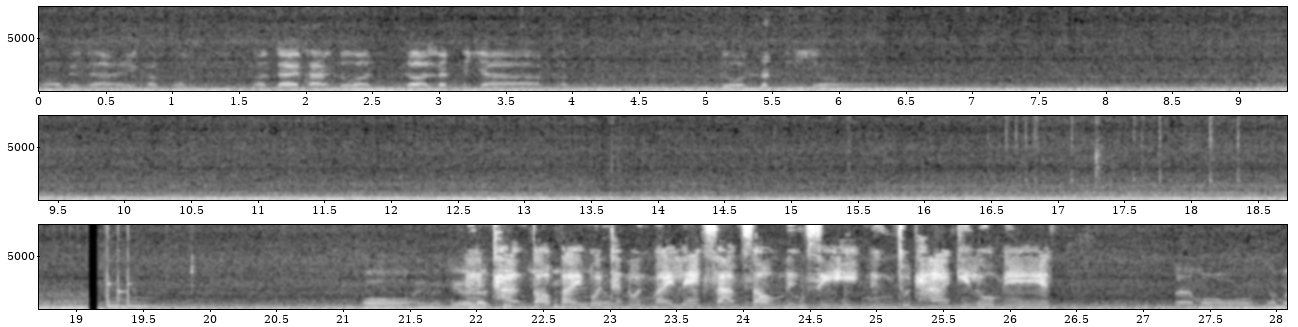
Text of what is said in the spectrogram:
พอไปได้ครับผมก็ใต้ทางด่วนดอนรัตยาครับดอนรัตยาโอ้ยมาเจอ เดิ แล้ว นทางต่อ ไปบนถนนหมายเลข 3214 อีก 1.5 กิโลเมตร หน้ามอธรรม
